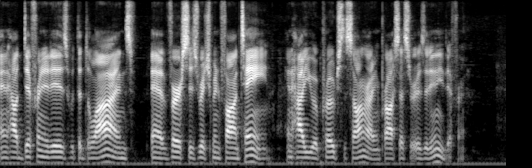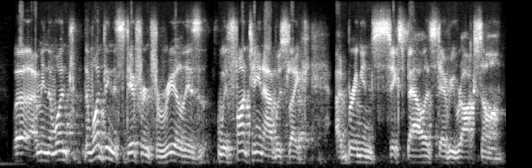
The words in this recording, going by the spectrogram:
and how different it is with the Delines uh, versus Richmond Fontaine, and how you approach the songwriting process, or is it any different? Well, I mean, the one the one thing that's different for real is with Fontaine, I was like, I'd bring in six ballads to every rock song,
